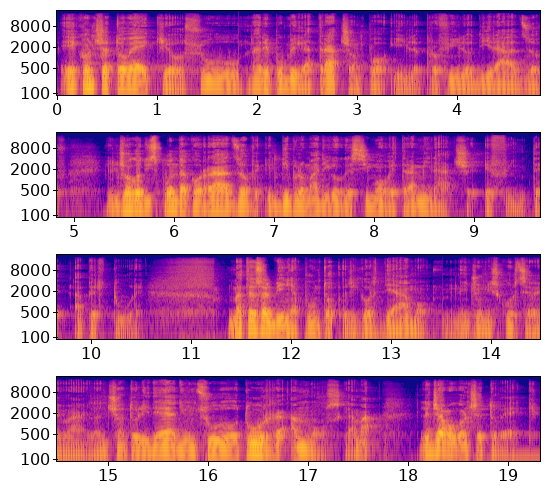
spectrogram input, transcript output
e concetto vecchio sulla Repubblica traccia un po' il profilo di Razov, il gioco di sponda con Razov, il diplomatico che si muove tra minacce e finte aperture. Matteo Salvini, appunto, ricordiamo, nei giorni scorsi aveva lanciato l'idea di un suo tour a Mosca, ma leggiamo concetto vecchio.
